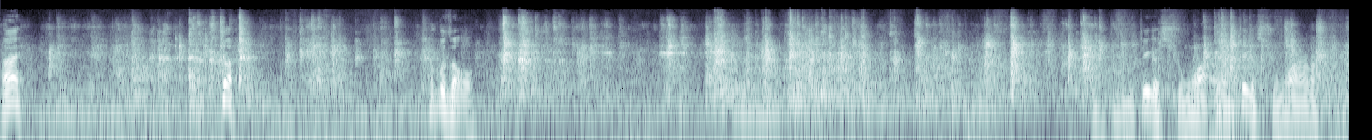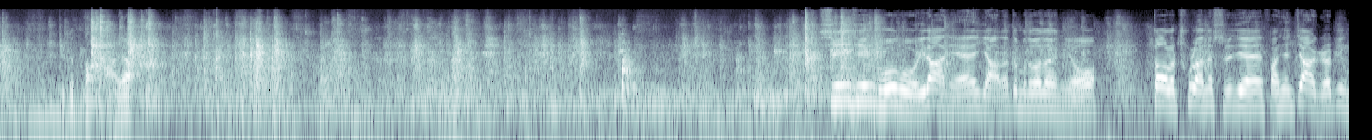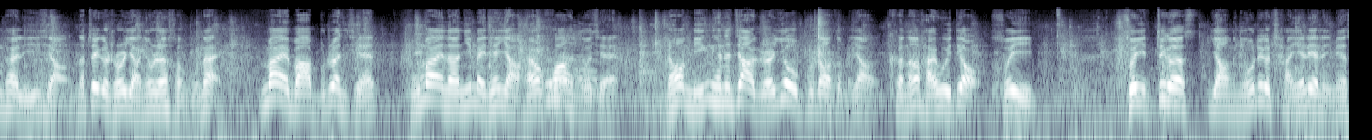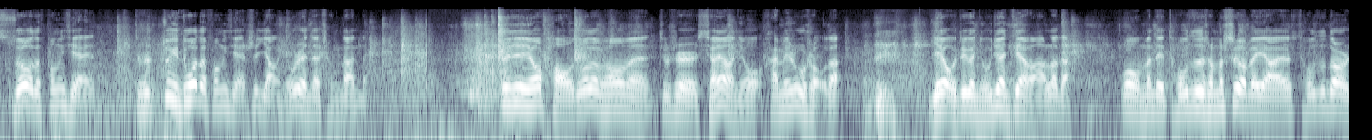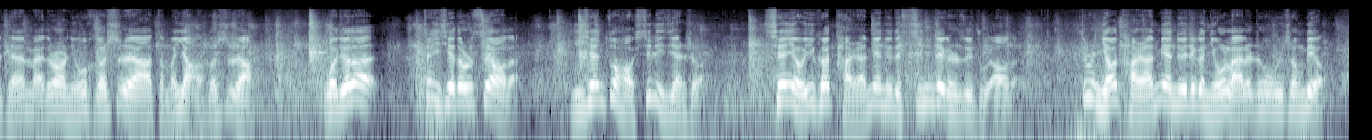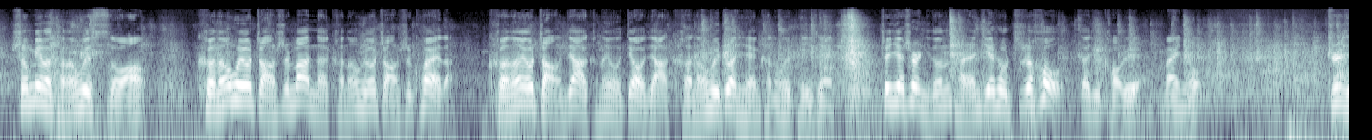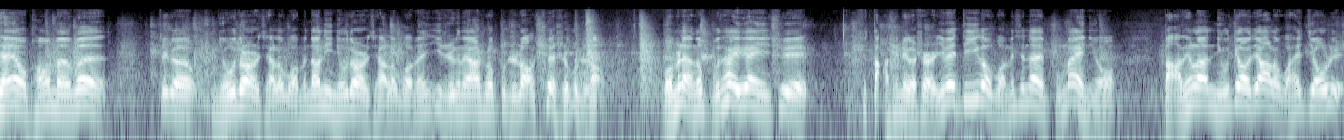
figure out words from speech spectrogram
哎，这他不走。你这个熊玩意儿，这个熊玩意，这个打呀！辛辛苦苦一大年养了这么多的牛，到了出栏的时间，发现价格并不太理想。那这个时候养牛人很无奈，卖吧不赚钱，不卖呢你每天养还要花很多钱，然后明天的价格又不知道怎么样，可能还会掉。所以，所以这个养牛这个产业链里面所有的风险，就是最多的风险是养牛人在承担的。最近有好多的朋友们就是想养牛还没入手的，也有这个牛圈建完了的。问我们得投资什么设备呀？投资多少钱？买多少牛合适呀？怎么养合适啊？我觉得这些都是次要的，你先做好心理建设，先有一颗坦然面对的心，这个是最主要的。就是你要坦然面对这个牛来了之后会生病，生病了可能会死亡，可能会有长势慢的，可能会有长势快的，可能有涨价，可能有掉价，可能会赚钱，可能会赔钱。这些事儿你都能坦然接受之后，再去考虑买牛。之前有朋友们问这个牛多少钱了，我们当地牛多少钱了？我们一直跟大家说不知道，确实不知道。我们两个不太愿意去去打听这个事儿，因为第一个我们现在不卖牛，打听了牛掉价了我还焦虑，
